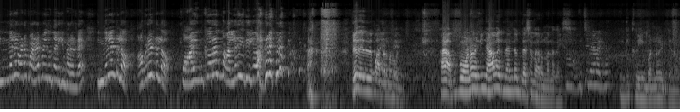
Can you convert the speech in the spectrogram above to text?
ഇന്നലെ അവിടെ മഴ പെയ്തെന്നായിരിക്കും പറയണ്ടേ? ഇന്നലെ ഉണ്ടല്ലോ അവിടെ ഉണ്ടല്ലോ. ഭയങ്കര നല്ല രീതിയിൽ പാത്രം മതി. ആ അപ്പൊ പോണ വഴിക്ക് ഞാൻ വരുന്നതിന്റെ ഉദ്ദേശം വേറെ ഒന്നല്ല കൈസ് എനിക്ക് ക്രീം ബണ്ണ് മേടിക്കണം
